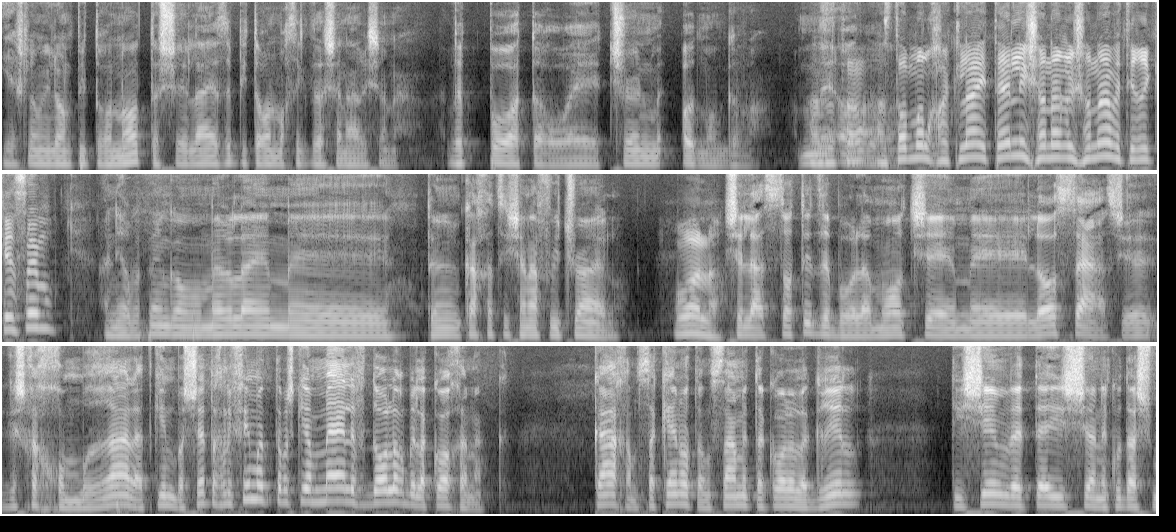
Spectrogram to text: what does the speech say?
יש לו מיליון פתרונות, השאלה איזה פתרון מחזיק את השנה הראשונה. ופה אתה רואה churn מאוד מאוד גבוה. אז מאוד אתה, גבוה. אז אתה אומר לחקלאי, תן לי שנה ראשונה ותראה קסם? אני הרבה פעמים גם אומר להם, אה, תן, קח חצי שנה free trial. וואלה. של לעשות את זה בעולמות שהם אה, לא SaaS, שיש לך חומרה להתקין בשטח, לפעמים אתה משקיע 100 אלף דולר בלקוח ענק. ככה, מסכן אותם, שם את הכל על הגריל, 99.8,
